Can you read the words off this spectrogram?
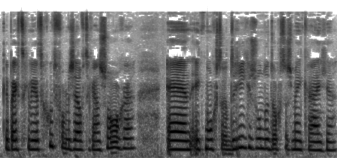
Ik heb echt geleerd goed voor mezelf te gaan zorgen. En ik mocht er drie gezonde dochters mee krijgen.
